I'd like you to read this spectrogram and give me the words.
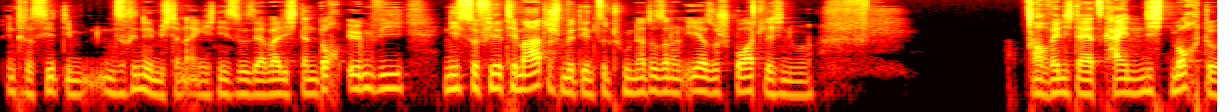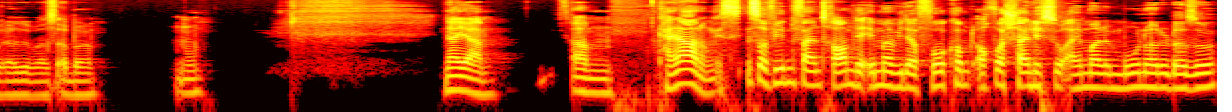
interessiert die, interessieren mich dann eigentlich nicht so sehr, weil ich dann doch irgendwie nicht so viel thematisch mit denen zu tun hatte, sondern eher so sportlich nur. Auch wenn ich da jetzt keinen nicht mochte oder sowas, aber. Ne. Naja, ähm, keine Ahnung. Es ist auf jeden Fall ein Traum, der immer wieder vorkommt, auch wahrscheinlich so einmal im Monat oder so.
